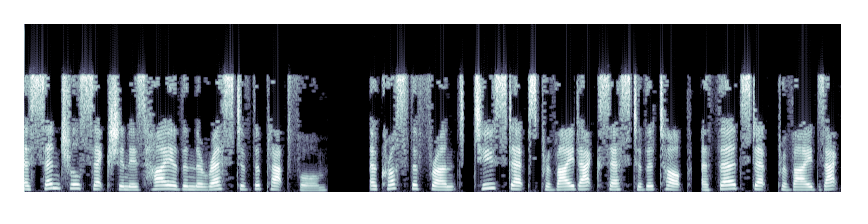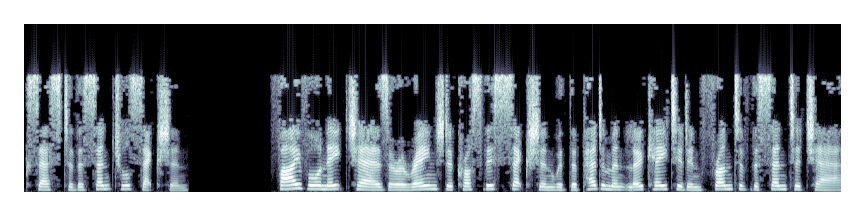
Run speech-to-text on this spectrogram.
A central section is higher than the rest of the platform. Across the front, two steps provide access to the top, a third step provides access to the central section. Five ornate chairs are arranged across this section with the pediment located in front of the center chair.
